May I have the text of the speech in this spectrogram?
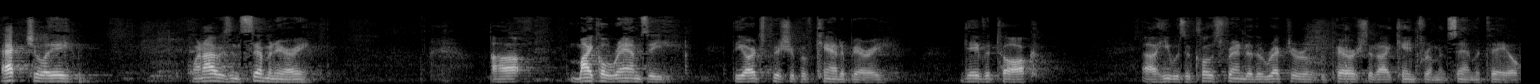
actually, when I was in seminary, uh, Michael Ramsey, the Archbishop of Canterbury, gave a talk. Uh, he was a close friend of the rector of the parish that I came from in San Mateo.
